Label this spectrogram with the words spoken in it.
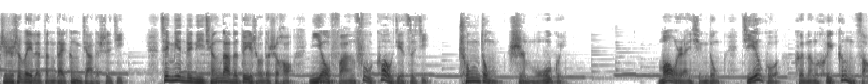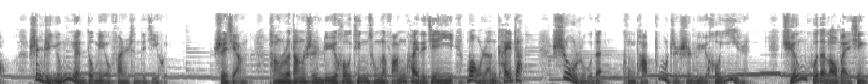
只是为了等待更加的时机。在面对你强大的对手的时候，你要反复告诫自己：冲动是魔鬼。贸然行动，结果可能会更糟，甚至永远都没有翻身的机会。试想，倘若当时吕后听从了樊哙的建议，贸然开战，受辱的恐怕不只是吕后一人，全国的老百姓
